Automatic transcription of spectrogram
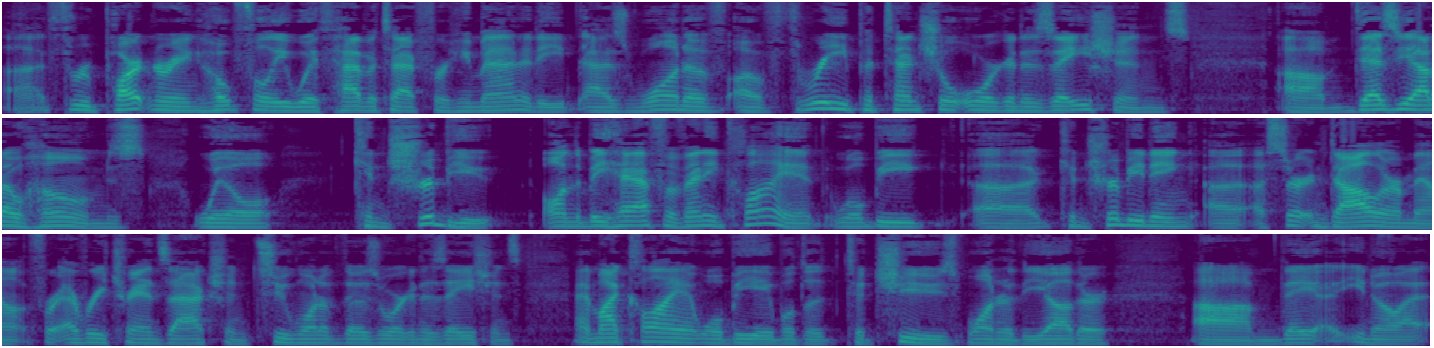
uh, through partnering, hopefully, with Habitat for Humanity as one of of three potential organizations. Um, Desiato Homes will contribute on the behalf of any client will be uh, contributing a, a, certain dollar amount for every transaction to one of those organizations, and my client will be able to, to choose one or the other. Um, they, you know, I,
